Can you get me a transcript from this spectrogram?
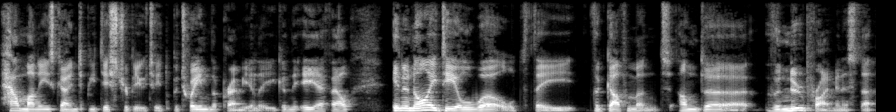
how money is going to be distributed between the Premier League and the EFL. In an ideal world, the the government under the new Prime Minister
